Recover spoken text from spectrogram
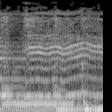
जिंदगी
